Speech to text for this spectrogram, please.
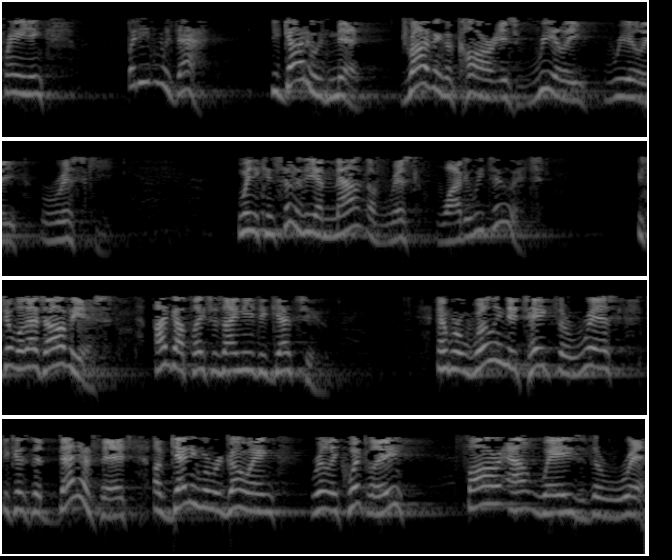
training. But even with that, you got to admit, driving a car is really, really risky. When you consider the amount of risk, why do we do it? You say, well, that's obvious. I've got places I need to get to. And we're willing to take the risk because the benefit of getting where we're going really quickly far outweighs the risk.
